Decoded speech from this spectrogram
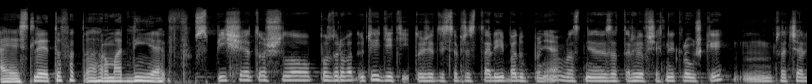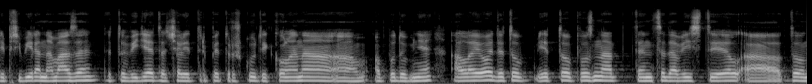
a jestli je to fakt hromadný jev? Spíše to šlo pozorovat u těch dětí. To, že ty se přestali hýbat úplně, vlastně zatrhli všechny kroužky, mm, začali přibírat na váze, jde to vidět, začali trpět trošku ty kolena a, a podobně. Ale jo, jde to, je to poznat ten sedavý styl a to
